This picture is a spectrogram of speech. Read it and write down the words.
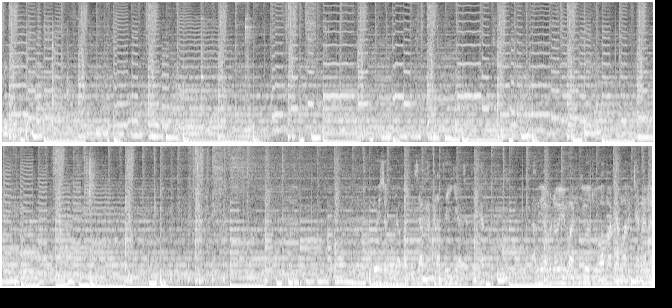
নিয়ে જોઈ શકો છો આપણે પીઝા ખાખરા થઈ ગયા છે તૈયાર આવી નવી વાનગીઓ જોવા માટે અમારી ચેનલને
